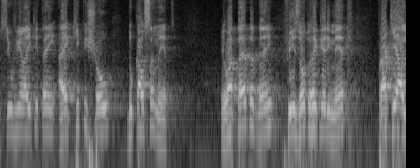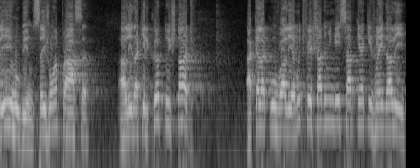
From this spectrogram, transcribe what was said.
Silvinho aí que tem a equipe show do calçamento. Eu até também fiz outro requerimento para que ali, Rubinho, seja uma praça, ali naquele canto do estádio. Aquela curva ali é muito fechada ninguém sabe quem é que vem dali,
